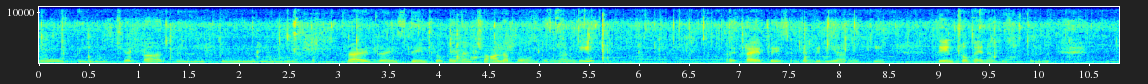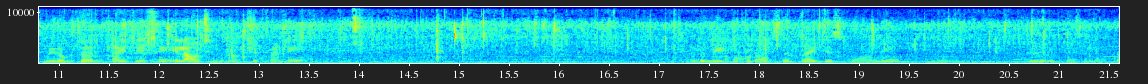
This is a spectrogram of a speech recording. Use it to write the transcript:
roti chapati puri fried rice దేంట్లోకైనా చాలా బాగుంటుందండి. ఫ్రైడ్ రైస్ అంటే బిర్యానీకి దేంట్లోకైనా బాగుంటుంది. మీరు ఒకసారి ట్రై చేసి ఎలా వచ్చిందో నాకు చెప్పండి. ఇప్పుడు వీటిని కూడా ఒకసారి ఫ్రై చేసుకోవాలి. తిరగబెట్టిన తర్వాత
